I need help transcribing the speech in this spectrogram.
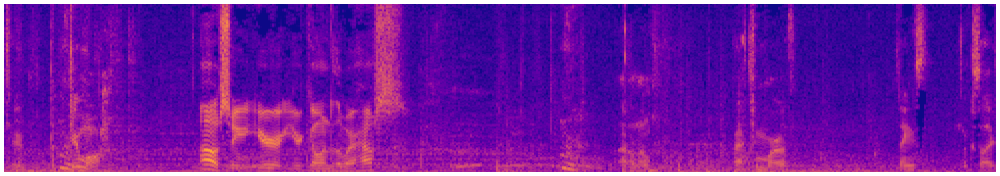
Two. Two more. Oh, so you're you're going to the warehouse? I don't know. I have two more things, looks like.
